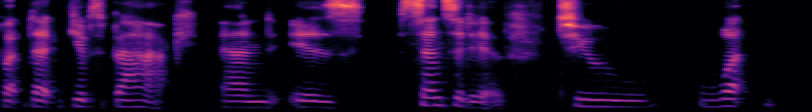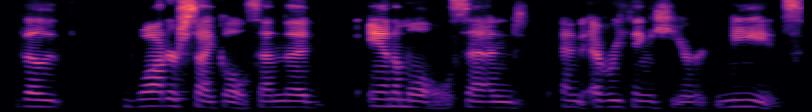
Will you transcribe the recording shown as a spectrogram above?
but that gives back and is sensitive to what the water cycles and the animals and and everything here needs.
